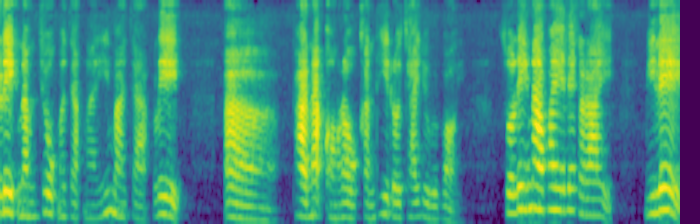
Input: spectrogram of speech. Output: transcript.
เลขนำโชคมาจากไหนมาจากเลขอ่าพานะของเราคันที่เราใช้อยู่บ่อยๆ ส่วนเลขหน้าไพ่เลขอะไร มีเลข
